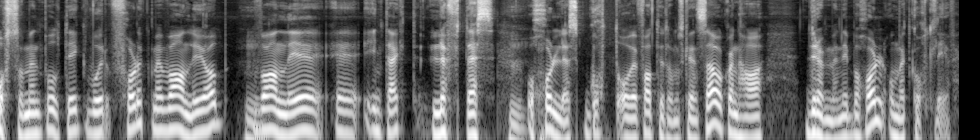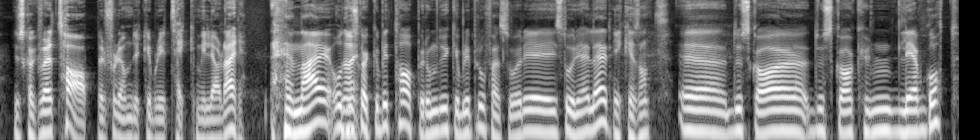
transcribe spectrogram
også med en politikk hvor folk med vanlig jobb, mm. vanlig eh, inntekt, løftes mm. og holdes godt over fattigdomsgrensa og kan ha drømmen i behold om et godt liv. Du skal ikke være taper fordi om du ikke blir tech-milliardær? Nei, og Nei. du skal ikke bli taper om du ikke blir professor i historie heller. Ikke sant? Eh, du, skal, du skal kunne leve godt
